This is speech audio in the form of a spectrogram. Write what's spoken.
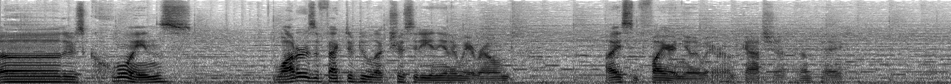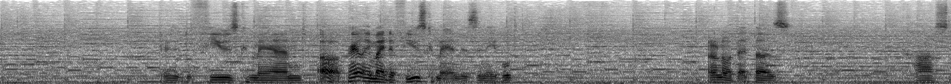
Uh, there's coins. Water is effective to electricity and the other way around. Ice and fire and the other way around. Gotcha. Okay. There's a diffuse command. Oh, apparently my diffuse command is enabled. I don't know what that does. Cost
